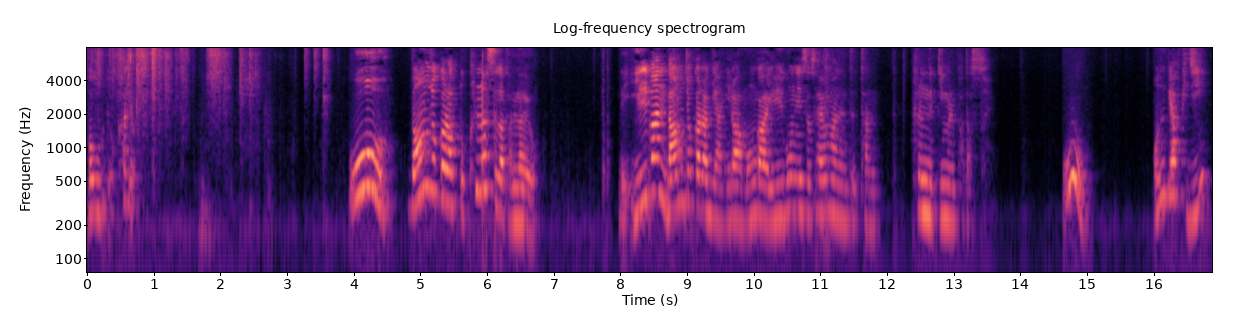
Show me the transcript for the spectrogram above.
먹어보도록 하죠. 오! 나무젓가락도 클래스가 달라요. 네, 일반 나무젓가락이 아니라 뭔가 일본에서 사용하는 듯한 그런 느낌을 받았어요. 오! 어느 게 앞이지?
